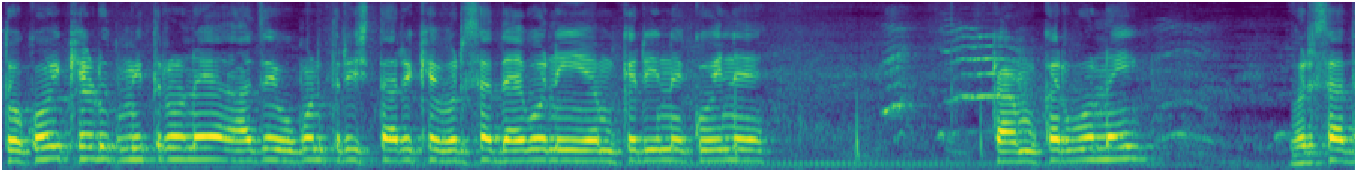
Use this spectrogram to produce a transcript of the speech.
તો કોઈ ખેડૂત મિત્રોને આજે ઓગણત્રીસ તારીખે વરસાદ આવ્યો નહીં એમ કરીને કોઈને કામ કરવું નહીં. વરસાદ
